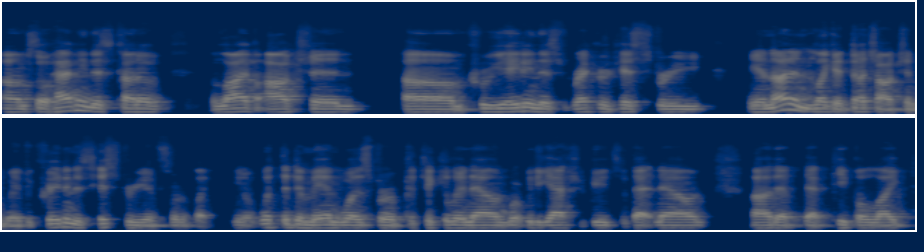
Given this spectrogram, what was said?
Um, so having this kind of live auction, um, creating this record history, you know, not in like a Dutch auction way, but creating this history of sort of like you know what the demand was for a particular noun, what were the attributes of that noun uh, that that people liked,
